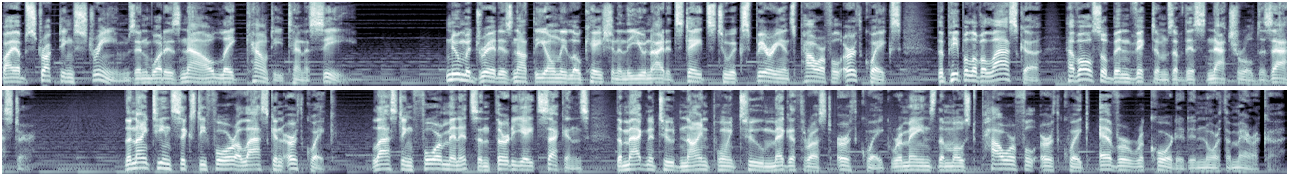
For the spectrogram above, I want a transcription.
by obstructing streams in what is now Lake County, Tennessee. New Madrid is not the only location in the United States to experience powerful earthquakes. The people of Alaska have also been victims of this natural disaster. The 1964 Alaskan earthquake, lasting 4 minutes and 38 seconds, the magnitude 9.2 megathrust earthquake remains the most powerful earthquake ever recorded in North America,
